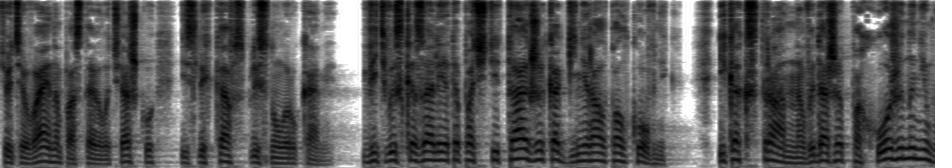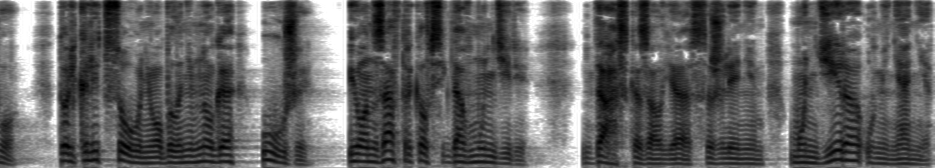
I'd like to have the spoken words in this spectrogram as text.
Тетя Вайна поставила чашку и слегка всплеснула руками. Ведь вы сказали это почти так же, как генерал-полковник. И как странно, вы даже похожи на него. Только лицо у него было немного уже, и он завтракал всегда в мундире. «Да», — сказал я с сожалением, — «мундира у меня нет».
